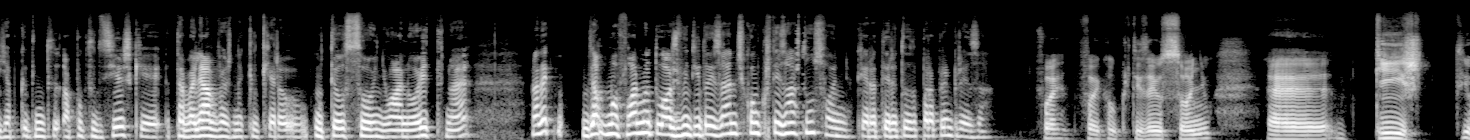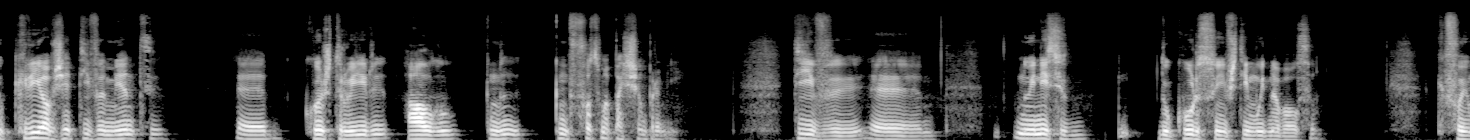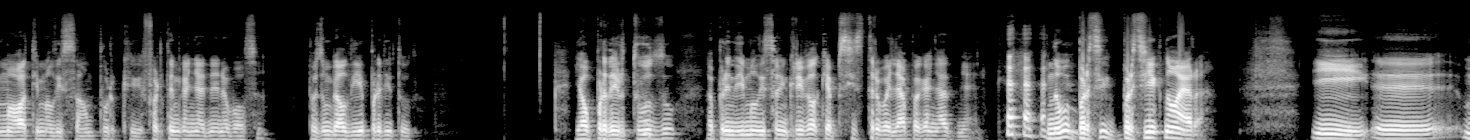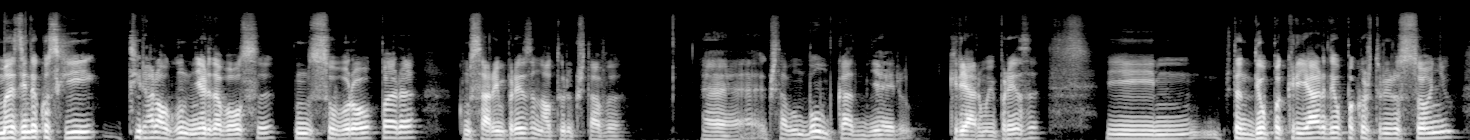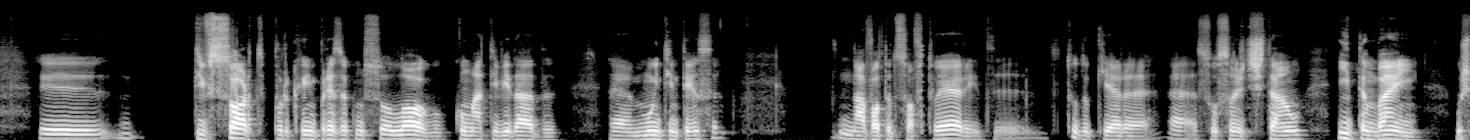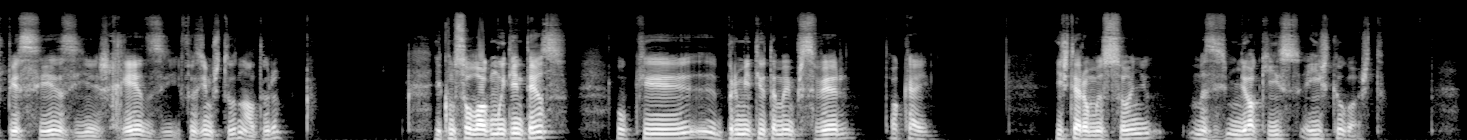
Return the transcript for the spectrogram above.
e há, há pouco tu dizias que é, trabalhavas naquilo que era o teu sonho à noite, não é? Nada é que, de alguma forma, tu aos 22 anos concretizaste um sonho, que era ter a tua própria empresa. Foi, foi, concretizei o sonho. Uh, quis, eu queria objetivamente uh, construir algo que me, que me, fosse uma paixão para mim. Tive, uh, no início do curso, investi muito na Bolsa, que foi uma ótima lição, porque fartei-me ganhar dinheiro na Bolsa. Depois, um belo dia, perdi tudo. E ao perder tudo, aprendi uma lição incrível que é preciso trabalhar para ganhar dinheiro. Não, parecia, parecia que não era. E, eh, mas ainda consegui tirar algum dinheiro da bolsa que me sobrou para começar a empresa. Na altura custava, uh, custava um bom bocado de dinheiro criar uma empresa. E, portanto, deu para criar, deu para construir o sonho. Uh, tive sorte porque a empresa começou logo com uma atividade uh, muito intensa na volta de software e de, de tudo o que era uh, soluções de gestão e também os PCs e as redes e fazíamos tudo na altura. E começou logo muito intenso, o que permitiu também perceber, ok, isto era o meu sonho, mas melhor que isso, é isto que eu gosto.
